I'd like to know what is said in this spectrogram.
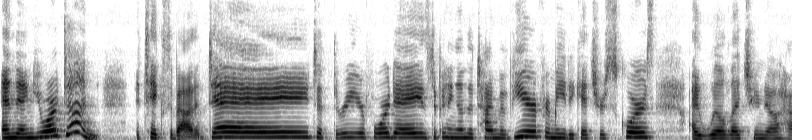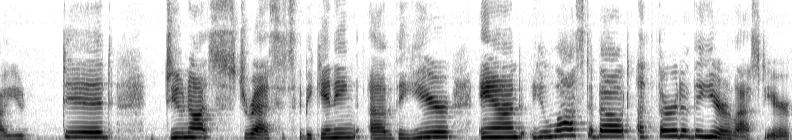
And then you are done. It takes about a day to three or four days, depending on the time of year, for me to get your scores. I will let you know how you did. Do not stress. It's the beginning of the year, and you lost about a third of the year last year.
